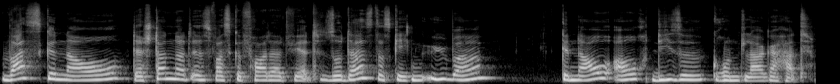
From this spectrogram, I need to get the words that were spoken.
was genau der Standard ist, was gefordert wird, sodass das Gegenüber genau auch diese Grundlage hat.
